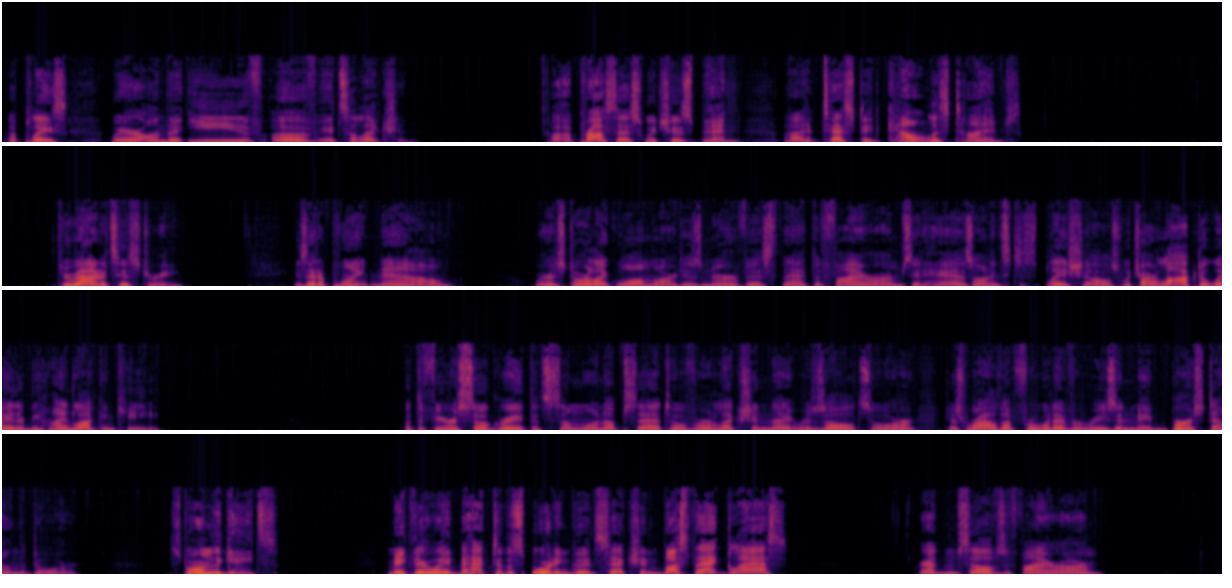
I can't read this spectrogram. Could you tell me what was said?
a place where, on the eve of its election, a process which has been uh, tested countless times throughout its history is at a point now where a store like Walmart is nervous that the firearms it has on its display shelves, which are locked away, they're behind lock and key. But the fear is so great that someone upset over election night results or just riled up for whatever reason may burst down the door, storm the gates, make their way back to the sporting goods section, bust that glass, grab themselves a firearm,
